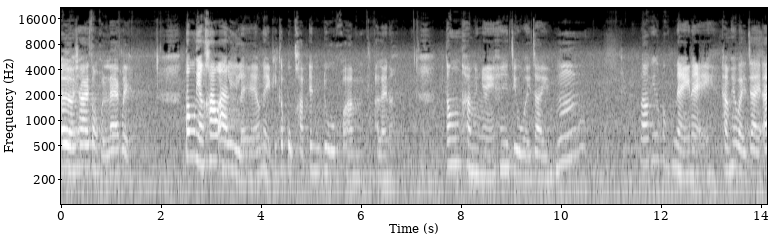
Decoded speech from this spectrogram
เออ ใช่ ส่งคนแรกเลย ต้องเลี้ยงข้าวอาลีแล้วไหนพี่กระปุกครับ เอ็นดูความอะไรนะ ต้องทำยังไงให้จิวไว้ใจหืมแล้วพี่กระปุกไหนไหนทำให้ไว้ใจอา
